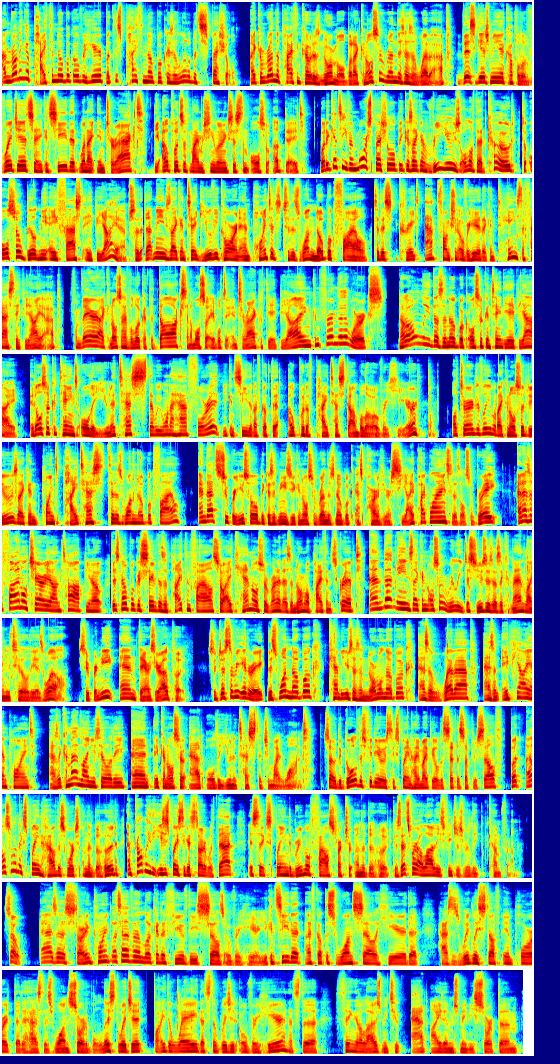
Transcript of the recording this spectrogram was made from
I'm running a Python notebook over here, but this Python notebook is a little bit special. I can run the Python code as normal, but I can also run this as a web app. This gives me a couple of widgets, and you can see that when I interact, the outputs of my machine learning system also update. But it gets even more special because I can reuse all of that code to also build me a FastAPI app. So that means I can take uvicorn and point it to this one notebook file to this create app function over here that contains the FastAPI app. From there, I can also have a look at the docs and I'm also able to interact with the API and confirm that it works. Not only does the notebook also contain the API, it also contains all the unit tests that we want to have for it. You can see that I've got the output of PyTest down below over here. Alternatively, what I can also do is I can point PyTest to this one notebook file. And that's super useful because it means you can also run this notebook as part of your CI pipeline, so that's also great. And as a final cherry on top, you know, this notebook is saved as a Python file, so I can also run it as a normal Python script. And that means I can also really just use this as a command line utility as well. Super neat, and there's your output. So just to reiterate, this one notebook can be used as a normal notebook, as a web app, as an API endpoint, as a command line utility, and it can also add all the unit tests that you might want. So the goal of this video is to explain how you might be able to set this up yourself, but I also want to explain how this works under the hood, and probably the easiest place to get started with that is to explain the Marimo file structure under the hood, because that's where a lot of these features really come from. So as a starting point, let's have a look at a few of these cells over here. You can see that I've got this one cell here that has this wigglystuff import, that it has this one sortable list widget. By the way, that's the widget over here. That's the thing that allows me to add items, maybe sort them,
